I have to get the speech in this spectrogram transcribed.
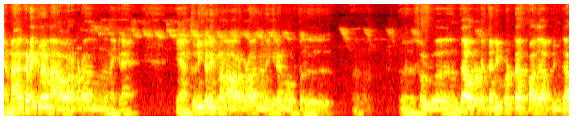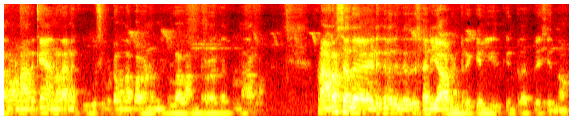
என் நகை கடைக்கெல்லாம் நான் வரக்கூடாதுன்னு நினைக்கிறேன். என் துணி கடைக்குள்ள நான் வரக்கூடாதுன்னு நினைக்கிறேன்னு ஒருத்தர் சொல்வது வந்து அவருடைய தனிப்பட்ட பாதுகாப்பின் காரணமாக நான் இருக்கேன். அதனால எனக்கு ஊசி போட்டவங்களாப்பா வேணும்னு சொல்லலாம்ன்றதுக்கு நான் ஆனால் அரசு அதை எடுக்கிறதுங்கிறது சரியா அப்படின்ற கேள்வி இருக்குன்றத பேசியிருந்தோம்.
